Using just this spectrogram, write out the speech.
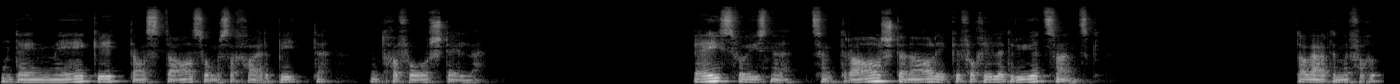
und einem mehr gibt als das, was man sich erbitten und vorstellen kann. Eins von unseren zentralsten Anliegen von Kille 23. Da werden wir von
